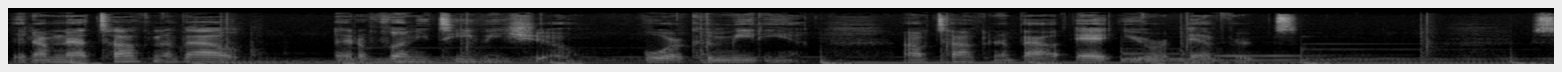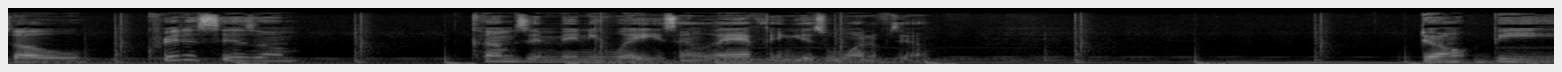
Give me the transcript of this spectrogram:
And I'm not talking about at a funny TV show or a comedian. I'm talking about at your efforts. So, criticism comes in many ways, and laughing is one of them. Don't be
